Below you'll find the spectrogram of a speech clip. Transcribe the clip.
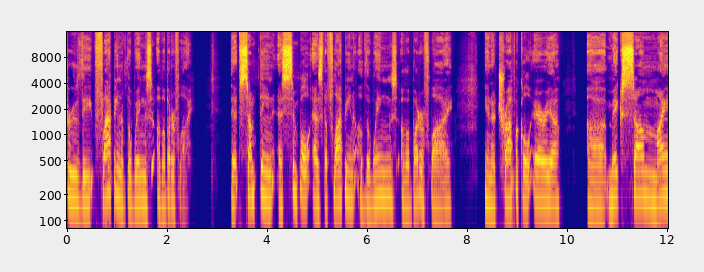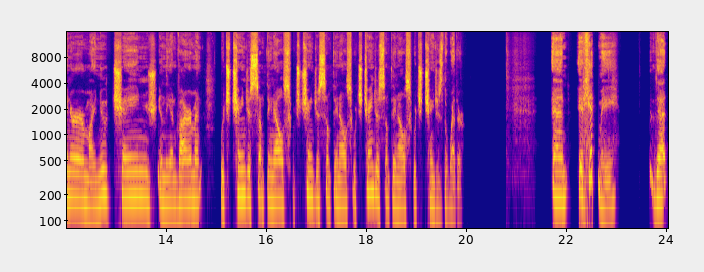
through the flapping of the wings of a butterfly. That something as simple as the flapping of the wings of a butterfly in a tropical area uh, make some minor, minute change in the environment, which changes something else, which changes something else, which changes something else, which changes the weather. And it hit me that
